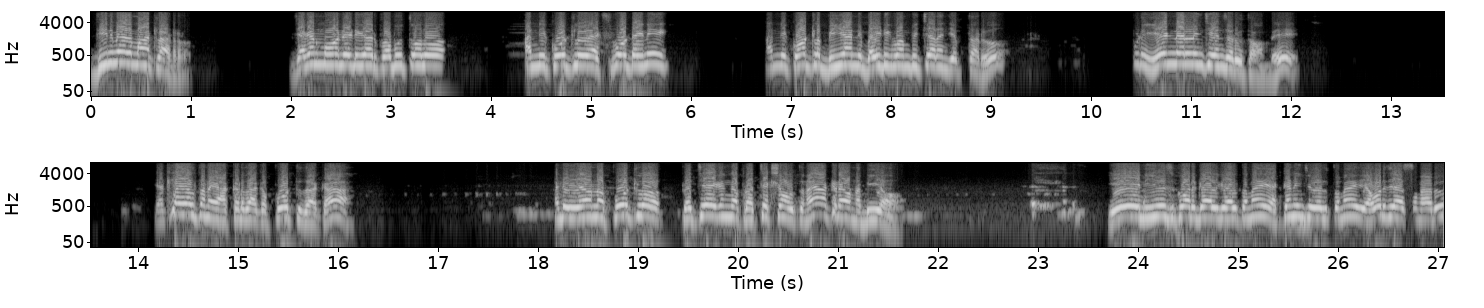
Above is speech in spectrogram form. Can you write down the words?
దీని మీద మాట్లాడరు. జగన్మోహన్ రెడ్డి గారు ప్రభుత్వంలో అన్ని కోట్లు ఎక్స్పోర్ట్ అయినాయి అన్ని కోట్ల బియ్యాన్ని బయటికి పంపించారని చెప్తారు. ఇప్పుడు ఏడు నెలల నుంచి ఏం జరుగుతా ఉంది? ఎట్లా వెళ్తున్నాయి అక్కడ దాకా పోర్టు దాకా? అంటే ఏమన్నా పోర్టులో ప్రత్యేకంగా ప్రత్యక్షం అవుతున్నాయి? అక్కడే ఉన్న బియ్యం? ఏ నియోజకవర్గాలకు వెళ్తున్నాయి? ఎక్కడి నుంచి వెళ్తున్నాయి? ఎవరు చేస్తున్నారు?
